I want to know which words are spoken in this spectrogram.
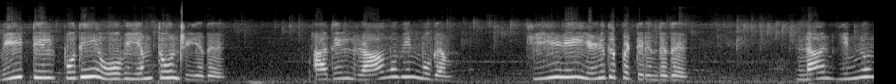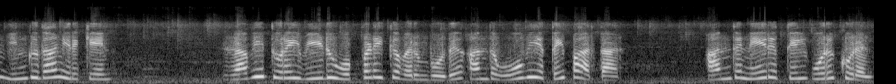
வீட்டில் புதிய ஓவியம் தோன்றியது. அதில் ராமுவின் முகம் கீழே எழுதப்பட்டிருந்தது. நான் இன்னும் இங்குதான் இருக்கேன். ரவி வீடு ஒப்படைக்க வரும்போது அந்த ஓவியத்தை பார்த்தார். அந்த நேரத்தில் ஒரு குரல்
